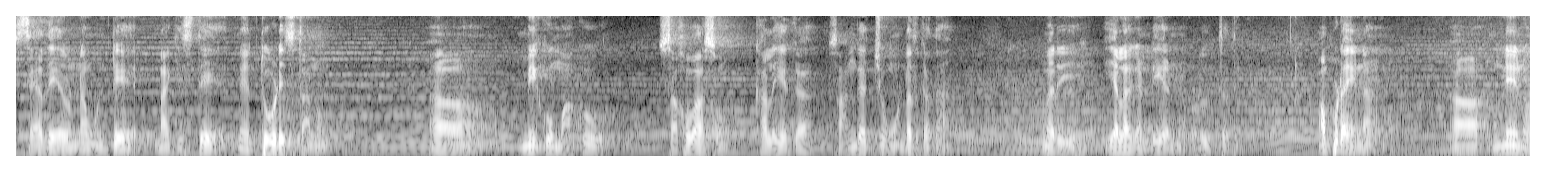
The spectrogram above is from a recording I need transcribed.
సేద ఏమన్నా ఉంటే నాకు ఇస్తే నేను తోడిస్తాను. మీకు మాకు సహవాసం కలయిక సాంగత్యం ఉండదు కదా. మరి ఎలాగండి అని అడుగుతుంది. అప్పుడు ఆయన నేను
